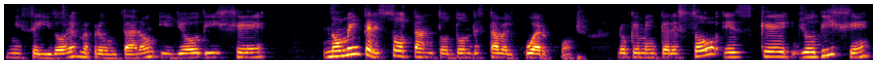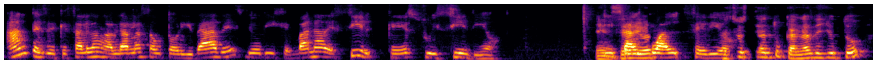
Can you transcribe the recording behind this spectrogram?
mis seguidores me preguntaron y yo dije, no me interesó tanto dónde estaba el cuerpo. Lo que me interesó es que yo dije, antes de que salgan a hablar las autoridades, yo dije, van a decir que es suicidio. ¿En y serio? tal cual se dio. ¿Eso está en tu canal de YouTube?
